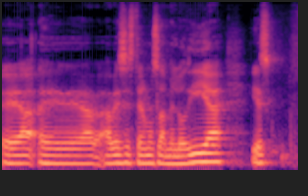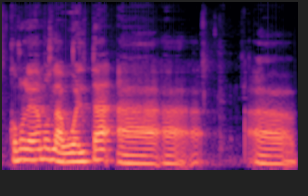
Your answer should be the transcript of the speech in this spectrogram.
eh, a, eh, a- a veces tenemos la melodía, y es cómo le damos la vuelta a, a- a-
